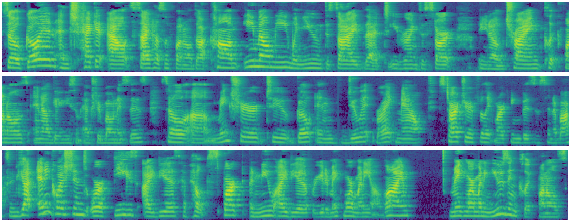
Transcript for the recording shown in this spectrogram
so go in and check it out, sidehustlefunnel.com. Email me when you decide that you're going to start, you know, trying ClickFunnels and I'll give you some extra bonuses. So um, make sure to go and do it right now. Start your affiliate marketing business in a box. And if you got any questions or if these ideas have helped spark a new idea for you to make more money online, make more money using ClickFunnels,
